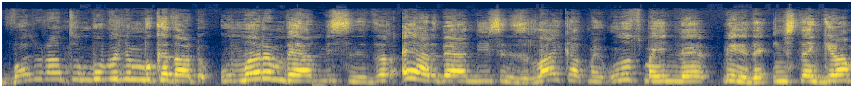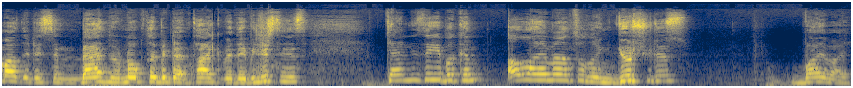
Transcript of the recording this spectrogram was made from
Valorant'ın bu bölümü bu kadardı. Umarım beğenmişsinizdir. Eğer beğendiyseniz like atmayı unutmayın ve beni de Instagram adresim bendur.bir'den takip edebilirsiniz. Kendinize iyi bakın. Allah'a emanet olun. Görüşürüz. Bay bay.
